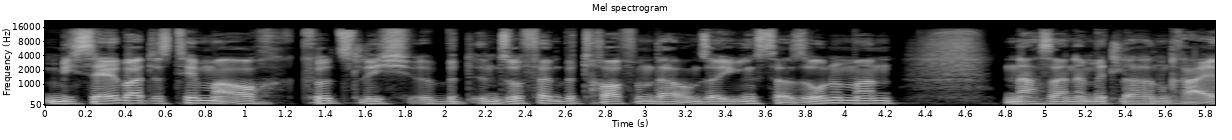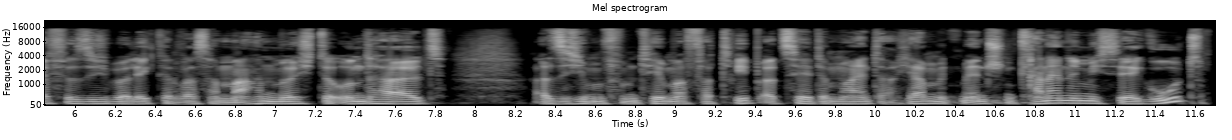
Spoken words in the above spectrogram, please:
mich selber hat das Thema auch kürzlich äh, insofern betroffen, da unser jüngster Sohnemann nach seiner mittleren Reife sich überlegt hat, was er machen möchte. Und halt, als ich ihm vom Thema Vertrieb erzählte, meinte, ach ja, mit Menschen kann er nämlich sehr gut,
